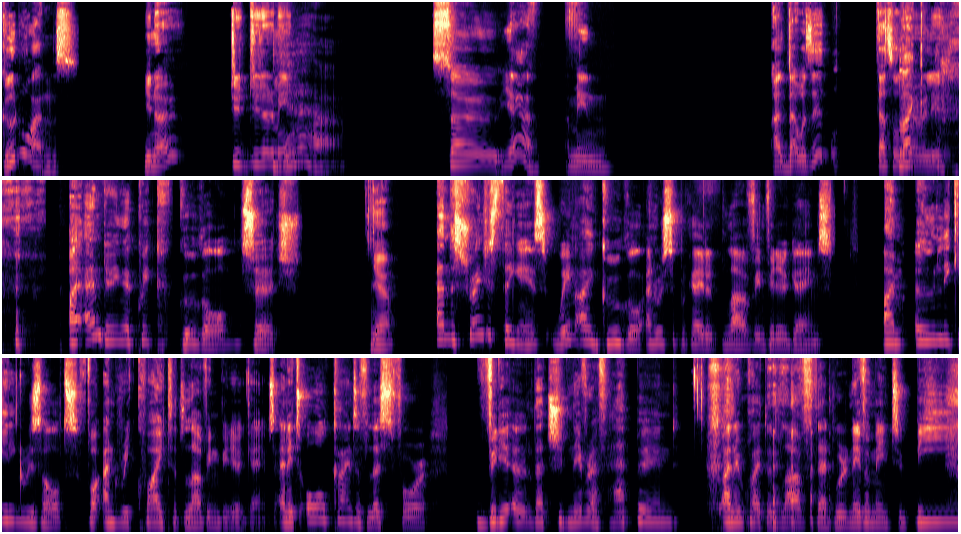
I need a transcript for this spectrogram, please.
good ones. You know, do, do you know what I mean? Yeah. So yeah, I mean, uh, that was it. That's all I really. I am doing a quick Google search yeah. And the strangest thing is, when I Google unreciprocated love in video games, I'm only getting results for unrequited love in video games. And it's all kinds of lists for video that should never have happened, unrequited love that were never meant to be.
